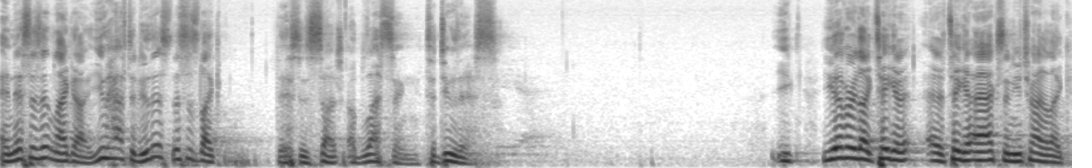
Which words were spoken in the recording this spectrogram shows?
And this isn't like a you have to do this. This is like this is such a blessing to do this. You, you ever like take a uh, take an axe and you try to like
